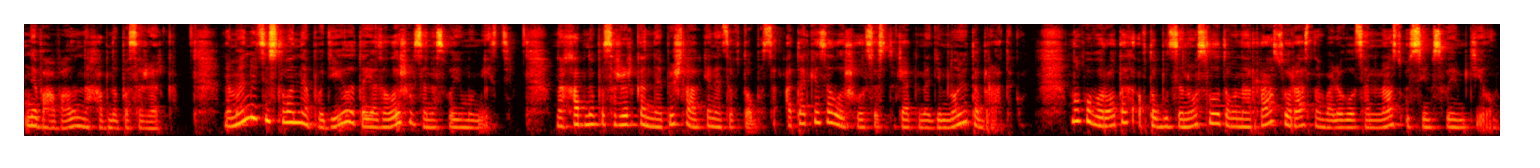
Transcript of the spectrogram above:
Не вгавала нахабна пасажирка. На мене ці слова не подіяли, та я залишився на своєму місці. Нахабна пасажирка не пішла в кінець автобуса, а так і залишилася стояти наді мною та братиком. На поворотах автобус заносило, та вона раз у раз навалювалася на нас усім своїм тілом.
